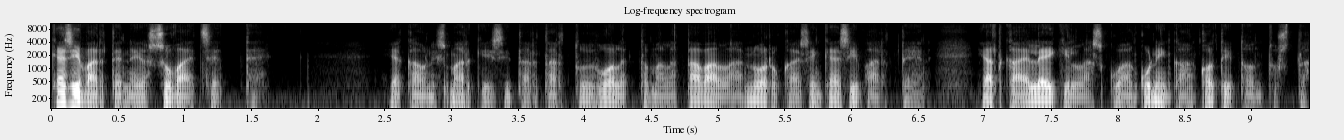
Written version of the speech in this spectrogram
Käsivartenne, jos suvaitsette. Ja kaunis markiisitar tarttui huolettomalla tavallaan nuorukaisen käsivarteen, jatkaen leikinlaskuaan kuninkaan kotitontusta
